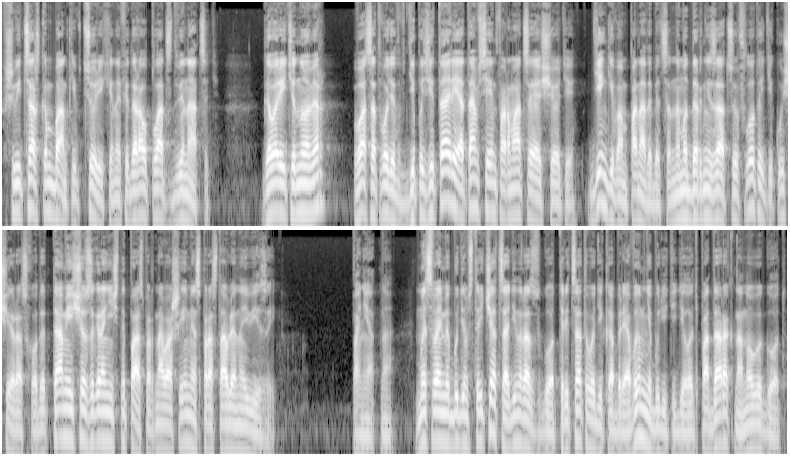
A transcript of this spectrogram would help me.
«В швейцарском банке в Цюрихе на Федерал-Плац 12. Говорите номер, вас отводят в депозитарий, а там вся информация о счете. Деньги вам понадобятся на модернизацию флота и текущие расходы. Там еще заграничный паспорт на ваше имя с проставленной визой. Понятно. Мы с вами будем встречаться один раз в год, 30 декабря. Вы мне будете делать подарок на Новый год.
